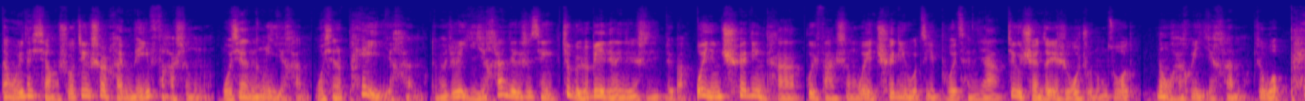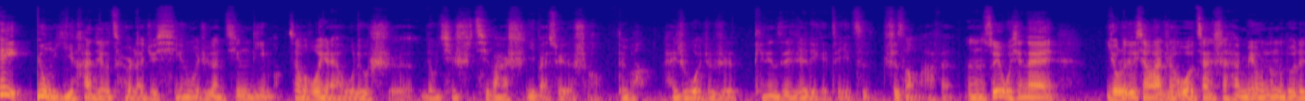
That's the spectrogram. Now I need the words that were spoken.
但我就在想说，这个事儿还没发生呢，我现在能遗憾吗？我现在配遗憾吗？对吧？就是遗憾这个事情，就比如说毕业典礼这件事情，对吧？我已经确定它会发生，我也确定我自己不会参加，这个选择也是我主动做的，那我还会遗憾吗？就我配用遗憾这个词儿来去形容我这段。经历嘛？在我未来五六十、六七十、七八十、一百岁的时候，对吧？还是我就是天天在这里给自己制制造麻烦？嗯，所以我现在有了这个想法之后，我暂时还没有那么多的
